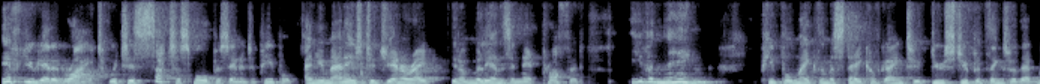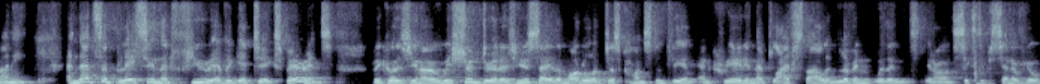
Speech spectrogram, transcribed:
if you get it right which is such a small percentage of people and you manage to generate you know millions in net profit even then people make the mistake of going to do stupid things with that money. And that's a blessing that few ever get to experience because you know we should do it as you say the model of just constantly and, and creating that lifestyle and living within you know on 60% of your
